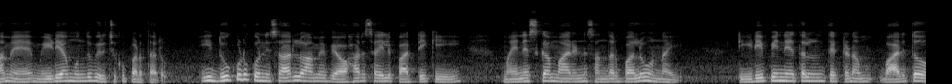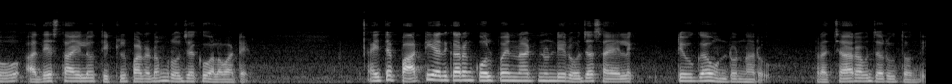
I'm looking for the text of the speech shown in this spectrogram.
ఆమె మీడియా ముందు విరుచుకుపడతారు. ఈ దూకుడు కొన్నిసార్లు ఆమె వ్యవహార శైలి పార్టీకి మైనస్గా మారిన సందర్భాలు ఉన్నాయి. టీడీపీ నేతలను తిట్టడం వారితో అదే స్థాయిలో తిట్లు పడడం రోజాకు అలవాటే. అయితే పార్టీ అధికారం కోల్పోయిన నాటి నుండి రోజా సెలెక్టివ్గా ఉంటున్నారు. ప్రచారం జరుగుతోంది.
